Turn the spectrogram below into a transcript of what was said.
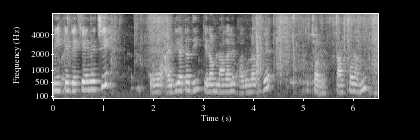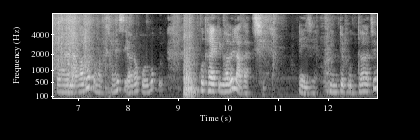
মেয়েকে ডেকে এনেছি। ও আইডিয়াটা দিই কেরম লাগালে ভালো লাগবে। তো চলো, তারপর আমি তোমাদের লাগাবো, তোমাদের সঙ্গে শেয়ারও করব কোথায় কীভাবে লাগাচ্ছি। এই যে, তিনটে বুদ্ধা আছে।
